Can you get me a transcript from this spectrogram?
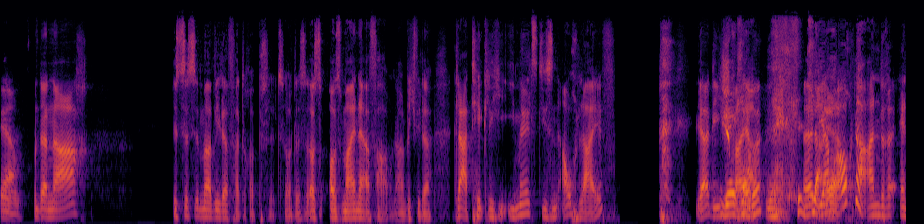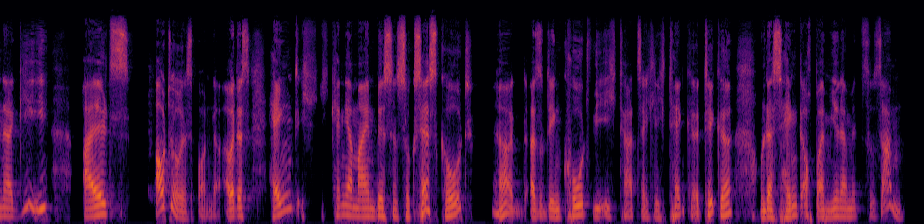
Ja. Und danach ist es immer wieder verdröpselt. So, das ist aus, aus meiner Erfahrung. Da habe ich wieder, klar, tägliche E-Mails, die sind auch live, ja, die ich ja, schreibe. Klar. Äh, klar, die haben auch eine andere Energie als Autoresponder. Aber das hängt, ich, ich kenne ja meinen Business Success Code, ja, also den Code, wie ich tatsächlich ticke, ticke, und das hängt auch bei mir damit zusammen.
